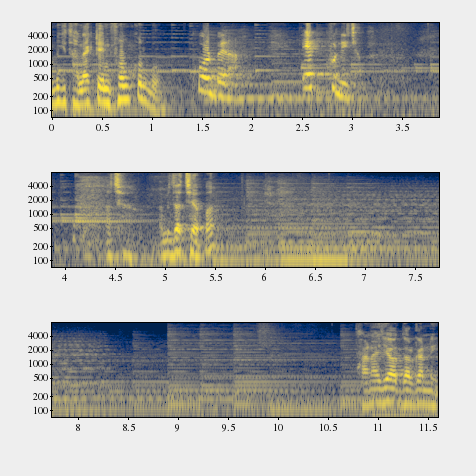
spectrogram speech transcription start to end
আমি কি থানায় একটা ইনফর্ম করব? করবে না। এক্ষুনি যাও। আচ্ছা আমি যাচ্ছি আপা। থানায় যাওয়ার দরকার নেই।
